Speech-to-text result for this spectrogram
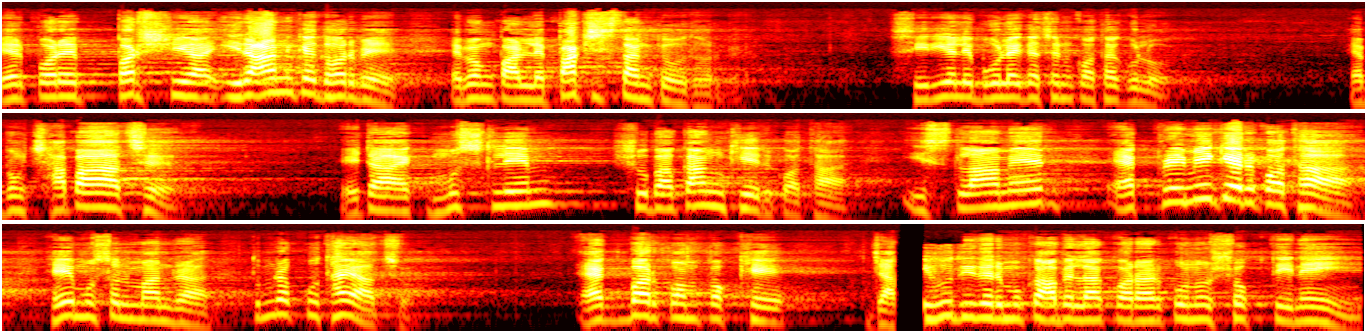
এরপরে পার্সিয়া ইরানকে ধরবে এবং পারলে পাকিস্তানকেও ধরবে। সিরিয়ালে বলে গেছেন কথাগুলো, এবং ছাপা আছে, এটা এক মুসলিম শুভাকাঙ্ক্ষীর কথা, ইসলামের এক প্রেমিকের কথা হে মুসলমানরা, তোমরা কোথায় আছো? একবার কমপক্ষে ইহুদিদের মোকাবেলা করার কোনো শক্তি নেই।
